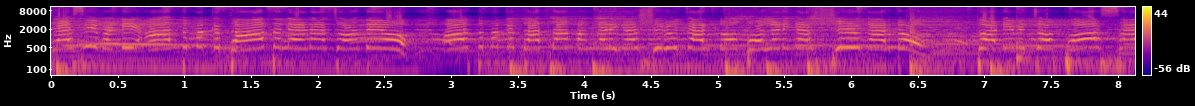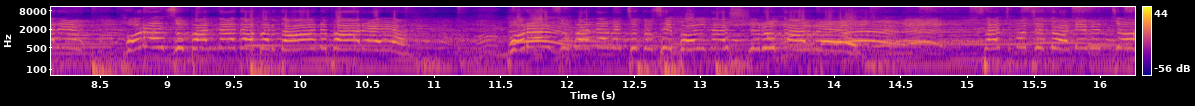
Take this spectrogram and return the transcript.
ਜੈਸੀ ਵੱਡੀ ਆਤਮਿਕ ਦਾਤ ਲੈਣਾ ਚਾਹੁੰਦੇ ਹੋ, ਆਤਮਿਕ ਦਾਤਾਂ ਮੰਗਣੀਆਂ ਸ਼ੁਰੂ ਕਰ ਦੋ, ਬੋਲਣੀਆਂ ਸ਼ੁਰੂ ਕਰ ਦੋ। ਤੁਹਾਡੇ ਵਿੱਚੋਂ ਬਹੁਤ ਸਾਰੇ ਹੋਰਾਂ ਜ਼ੁਬਾਨਾਂ ਦਾ ਵਰਦਾਨ ਪਾ ਰਹੇ ਆ। ਹੋਰਾਂ ਜ਼ੁਬਾਨਾਂ ਵਿੱਚ ਤੁਸੀਂ ਬੋਲਣਾ ਸ਼ੁਰੂ ਕਰ ਰਹੇ ਹੋ। ਸੱਚਮੁੱਚ ਤੁਹਾਡੇ ਵਿੱਚੋਂ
